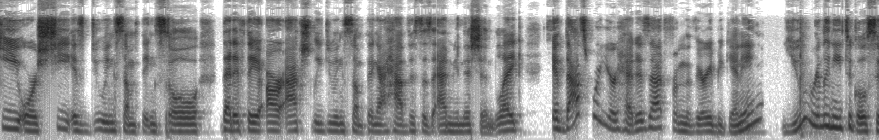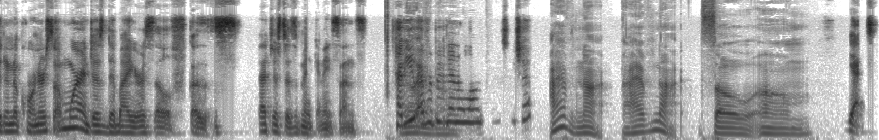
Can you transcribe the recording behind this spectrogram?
he or she is doing something so that if they are actually doing something i have this as ammunition. Like if that's where your head is at from the very beginning you really need to go sit in a corner somewhere and just live by yourself because that just doesn't make any sense. Have you ever been in a long relationship? I have not. I have not. So um yes.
